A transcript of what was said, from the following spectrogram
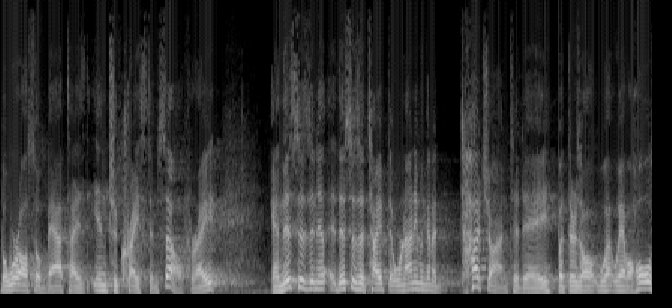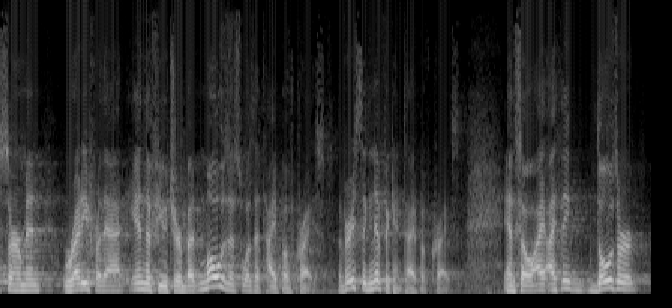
but we're also baptized into Christ Himself, right? And this is, an, this is a type that we're not even going to touch on today, but there's a, we have a whole sermon ready for that in the future. But Moses was a type of Christ, a very significant type of Christ. And so I, I think those are,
